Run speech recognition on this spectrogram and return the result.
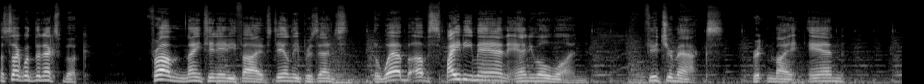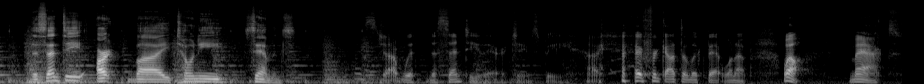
Let's talk about the next book. From 1985, Stan Lee presents The Web of Spidey Man Annual One, Future Max, written by Ann Nesenti, art by Tony Salmons. nice job with Nascenti there, James B. I, I forgot to look that one up. Well, Max,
